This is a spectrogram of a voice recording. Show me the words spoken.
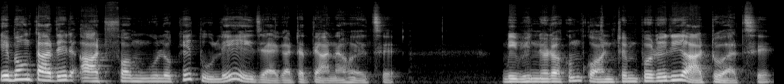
এবং তাদের আর্ট ফর্মগুলোকে তুলে এই জায়গাটাতে আনা হয়েছে। বিভিন্ন রকম কন্টেম্পোরারি আর্টও আছে।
